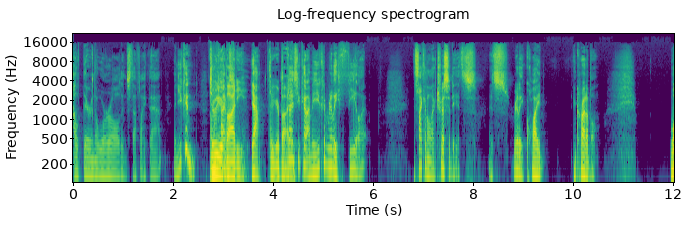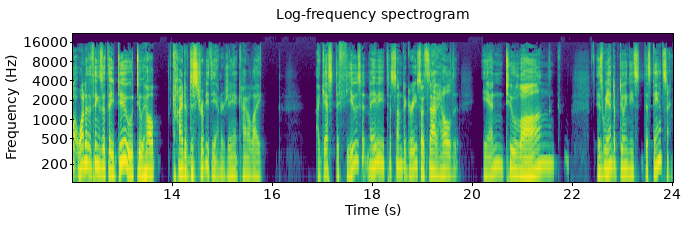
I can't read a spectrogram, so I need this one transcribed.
out there in the world and stuff like that. And you can Through your body. yeah, Through your body. sometimes you can. I mean, you can really feel it. It's like an electricity. It's it's really quite incredible. What one of the things that they do to help kind of distribute the energy and kind of like, I guess, diffuse it maybe to some degree, so it's not held in too long, is we end up doing these this dancing,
